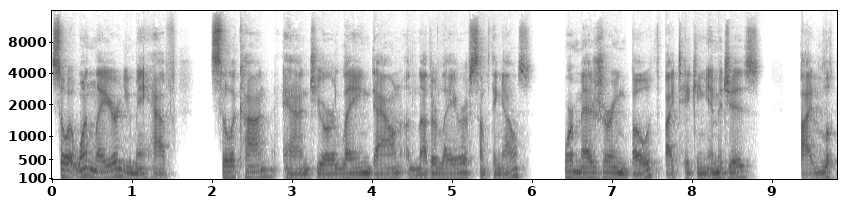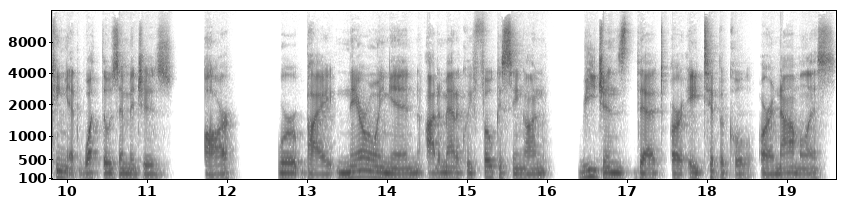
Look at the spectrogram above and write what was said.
So at one layer, you may have silicon and you're laying down another layer of something else. We're measuring both by taking images, by looking at what those images are. We're by narrowing in, automatically focusing on regions that are atypical or anomalous,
